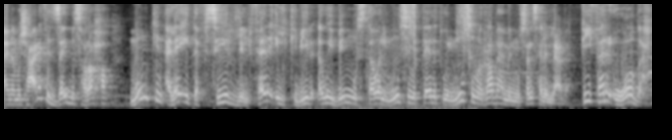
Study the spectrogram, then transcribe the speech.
أنا مش عارف إزاي بصراحة ممكن ألاقي تفسير للفرق الكبير قوي بين مستوى الموسم الثالث والموسم الرابع من مسلسل اللعبة. في فرق واضح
